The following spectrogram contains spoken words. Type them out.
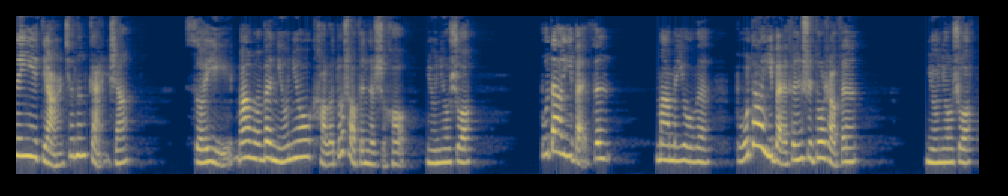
那一点儿就能赶上。所以，妈妈问牛牛考了多少分的时候，牛牛说不到一百分。妈妈又问不到一百分是多少分？牛牛说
